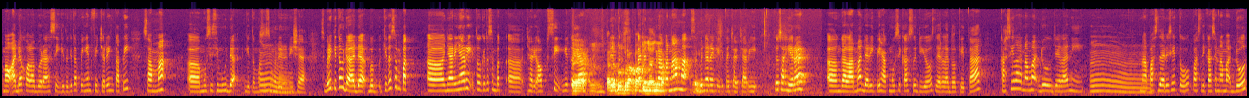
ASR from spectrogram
mau ada kolaborasi gitu kita pingin featuring tapi sama eh, musisi muda gitu musisi muda Hmm. Indonesia sebenarnya kita udah ada kita sempat eh, nyari-nyari tuh kita sempat eh, cari opsi gitu ya. Mm, ada beberapa ada penyanyi beberapa nama sebenarnya kayak kita cari-cari. Terus akhirnya eh, nggak lama dari pihak Musika Studios dari label kita kasihlah nama Dul Jelani. Hmm. Nah pas dari situ, pas dikasih nama Dul,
